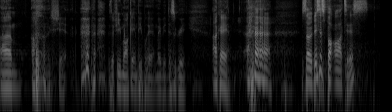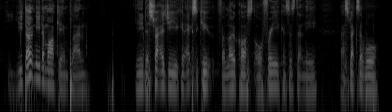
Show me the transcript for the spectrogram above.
Um, oh shit. There's a few marketing people here. Maybe disagree. Okay. so this is for artists. You don't need a marketing plan. You need a strategy you can execute for low cost or free consistently. That's flexible,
